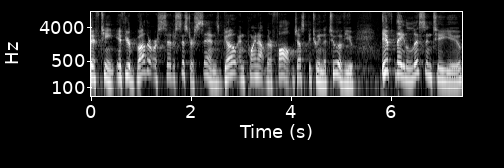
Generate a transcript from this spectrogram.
15 if your brother or sister sins, go and point out their fault just between the two of you. If they listen to you,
